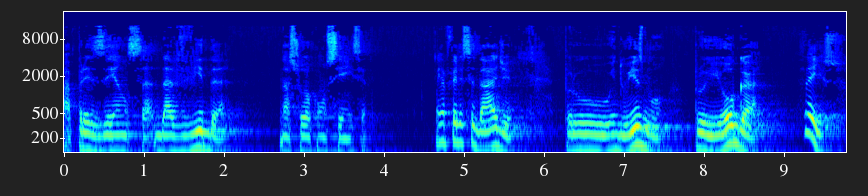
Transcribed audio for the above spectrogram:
A presença da vida na sua consciência. E a felicidade para o hinduísmo, para o yoga, é isso.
